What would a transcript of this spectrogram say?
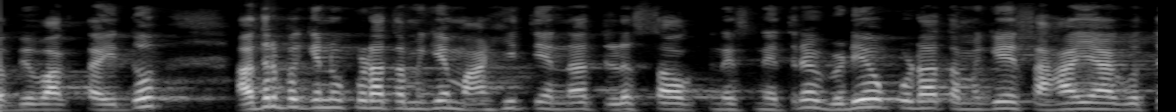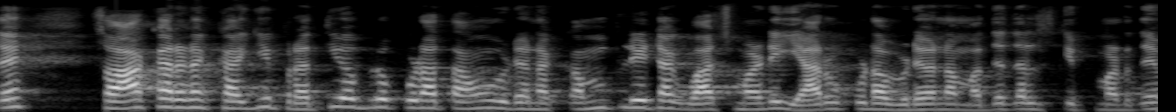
ಲಭ್ಯವಾಗ್ತಾ ಇದ್ದು, ಅದ್ರ ಬಗ್ಗೆನೂ ಕೂಡ ತಮಗೆ ಮಾಹಿತಿಯನ್ನ ತಿಳಿಸ್ತಾ ಹೋಗ್ತೀನಿ ಸ್ನೇಹಿತರೆ. ವಿಡಿಯೋ ಕೂಡ ತಮಗೆ ಸಹಾಯ ಆಗುತ್ತೆ. ಸೊ ಆ ಕಾರಣಕ್ಕಾಗಿ ಪ್ರತಿಯೊಬ್ರು ಕೂಡ ತಾವು ವಿಡಿಯೋನ ಕಂಪ್ಲೀಟ್ ಆಗಿ ವಾಚ್ ಮಾಡಿ. ಯಾರು ಕೂಡ ವಿಡಿಯೋನ ಮಧ್ಯದಲ್ಲಿ ಸ್ಕಿಪ್ ಮಾಡದೆ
